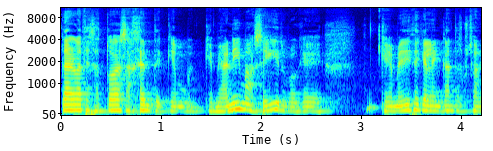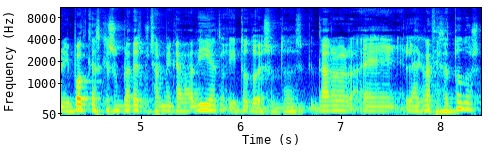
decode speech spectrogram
Dar gracias a toda esa gente que, que me anima a seguir, porque que me dice que le encanta escuchar mi podcast, que es un placer escucharme cada día y todo eso. Entonces, dar eh, las gracias a todos,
